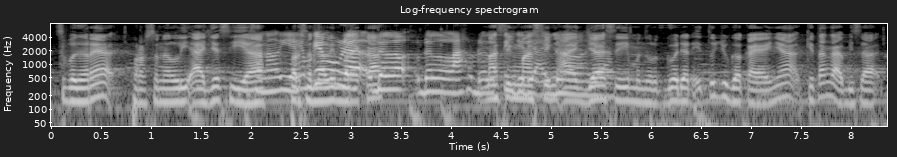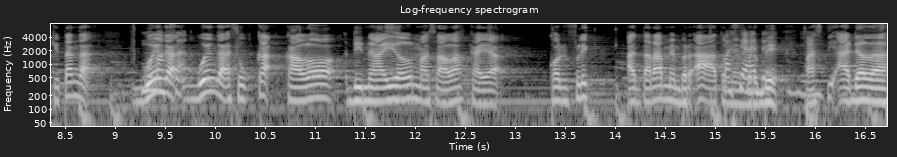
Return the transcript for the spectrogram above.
sebenarnya personally aja sih ya. Personally ya, mungkin Personally udah mereka udah le- udah lelah udah masing-masing aja ya. sih menurut gue dan itu juga kayaknya kita nggak bisa kita nggak gue nggak gue nggak suka kalau denial masalah kayak konflik antara member A atau Pasti member ada. B. Hmm. pasti ada lah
